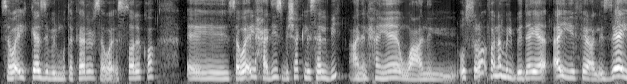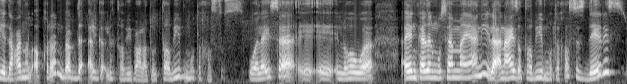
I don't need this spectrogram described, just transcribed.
سواء الكذب المتكرر سواء السرقة. سواء الحديث بشكل سلبي عن الحياة وعن الأسرة. فأنا من البداية أي فعل زايد عن الأقران ببدأ ألجأ للطبيب على طول. طبيب متخصص وليس آه، آه، اللي هو ايا كان المسمى يعني. لا أنا عايزة طبيب متخصص دارس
